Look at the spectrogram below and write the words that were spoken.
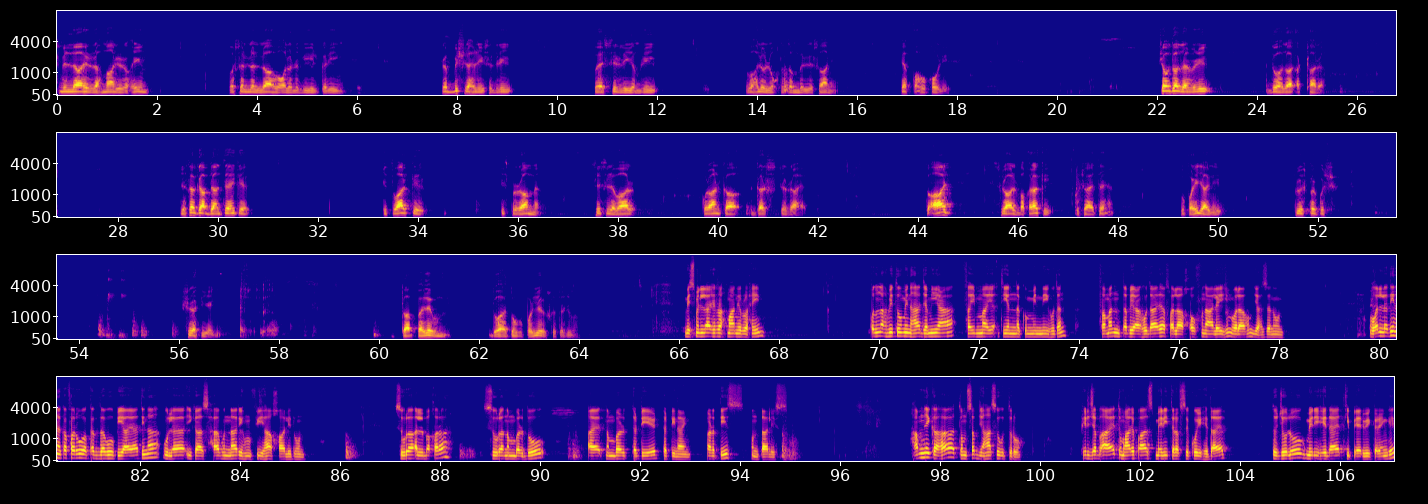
بسم اللہ الرحمٰن الرحیم وصلی علیہ نبی الکریم ربش رحلی صدری ویسر علی عمری وحل القتم السانی یفقہ کولی چودہ جنوری دو ہزار اٹھارہ جیسا کہ آپ جانتے ہیں کہ اتوار کے اس پروگرام میں سلسلے وار قرآن کا درس چل رہا ہے تو آج سرال بقرہ کی کچھ آیتیں ہیں وہ پڑھی جائیں گی پھر اس پر کچھ شرح کی جائے گی تو آپ پہلے ان دو آیتوں کو پڑھیے اس کا ترجمہ بسم اللہ الرحمن الرحیم قلنا اهبطوا منها جميعا فإما يأتينكم مني هدى فمن تبع هدايا فلا خوف عليهم ولا هم يحزنون والذين كفروا وكذبوا بآياتنا أولئك أصحاب النار هم فيها خالدون سورہ البقرہ سورہ نمبر دو آیت نمبر 38, 39, 38, 39 ہم نے کہا تم سب جہاں سے اترو پھر جب آئے تمہارے پاس میری طرف سے کوئی ہدایت تو جو لوگ میری ہدایت کی پیروی کریں گے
